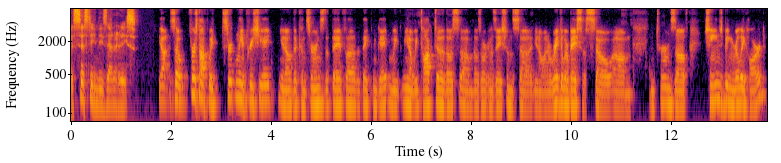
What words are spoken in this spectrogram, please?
assisting these entities? Yeah. So first off, we certainly appreciate you know the concerns that they've uh, that they conveyed, and we you know we talk to those um, those organizations uh, you know on a regular basis. So um, in terms of change being really hard,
